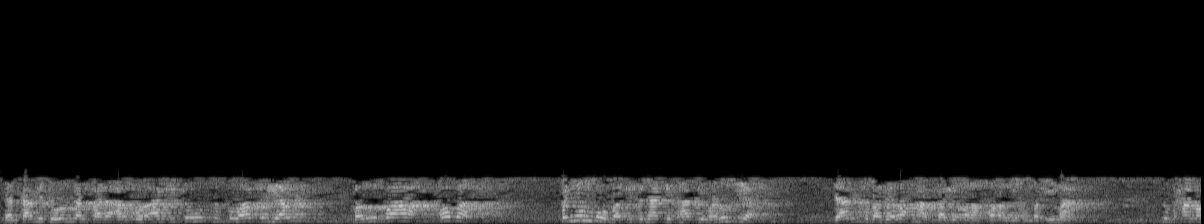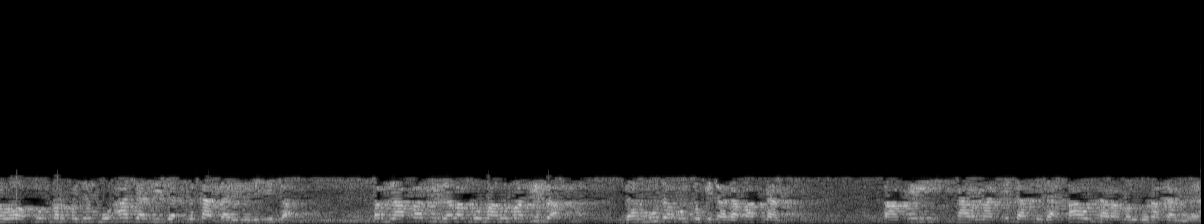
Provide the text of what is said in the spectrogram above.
Dan kami turunkan pada Al-Quran itu sesuatu yang berupa obat penyembuh bagi penyakit hati manusia dan sebagai rahmat bagi orang-orang yang beriman. Subhanallah, sumber penyembuh ada di dekat dari diri kita. Terdapat di dalam rumah-rumah kita dan mudah untuk kita dapatkan. Tapi karena kita tidak tahu cara menggunakannya,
